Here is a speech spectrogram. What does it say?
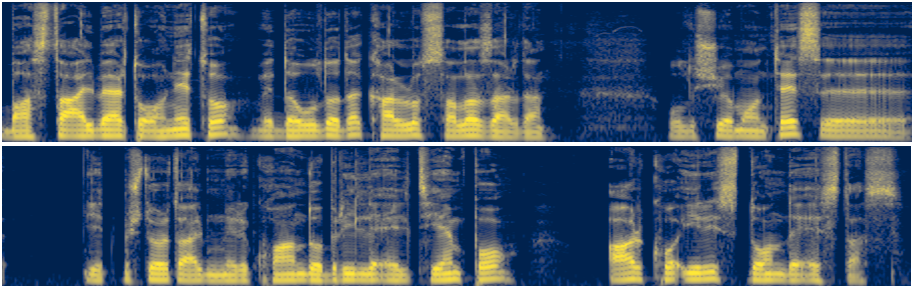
basta Alberto Oneto ve davulda da Carlos Salazar'dan oluşuyor Montes. E, 74 albümleri Cuando Brille El Tiempo, Arco Iris Donde Estas.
